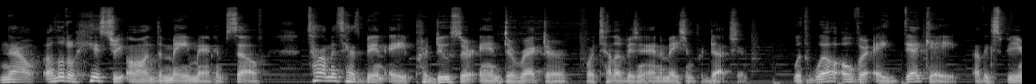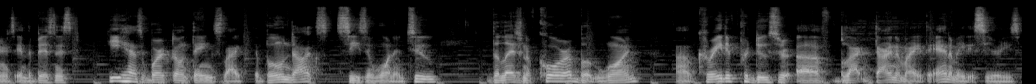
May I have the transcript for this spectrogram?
Now, a little history on the main man himself. Thomas has been a producer and director for television animation production. With well over a decade of experience in the business, he has worked on things like The Boondocks, Season 1 and 2, The Legend of Korra, Book 1, uh, creative producer of Black Dynamite, the animated series,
